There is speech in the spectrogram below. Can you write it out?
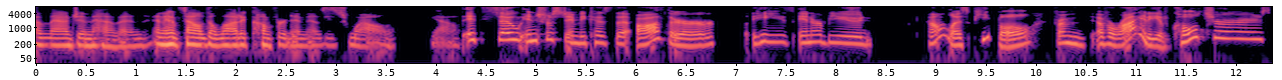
Imagine Heaven, and have found a lot of comfort in it as well. Yeah. It's so interesting because the author, he's interviewed countless people from a variety of cultures,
